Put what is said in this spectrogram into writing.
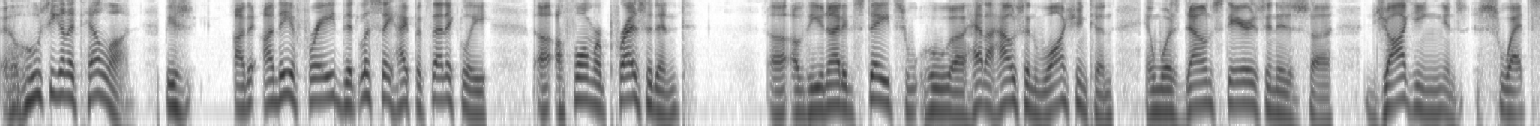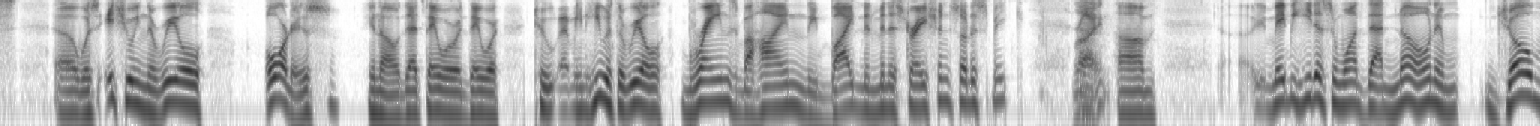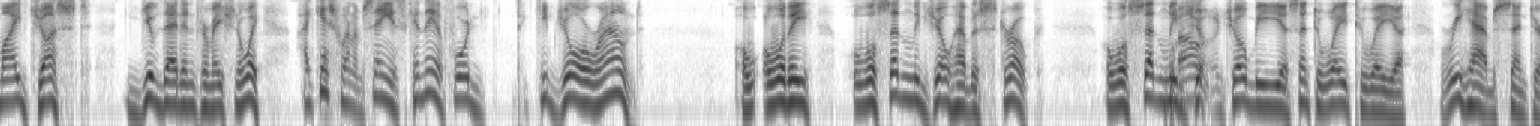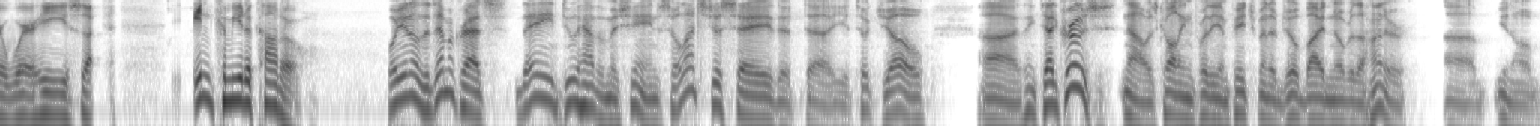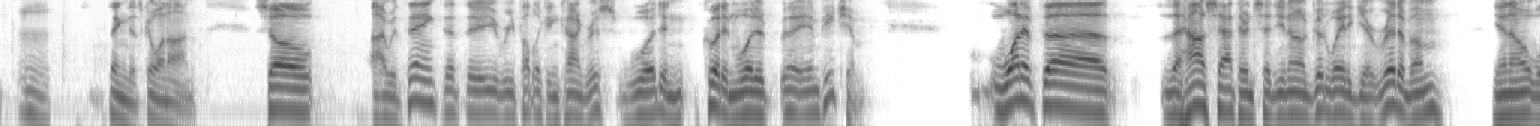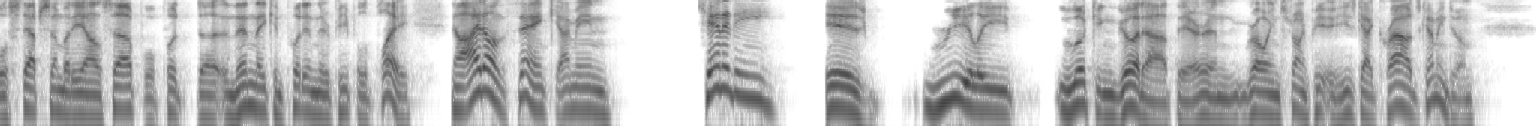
Uh, who's he going to tell on? Because are they, are they afraid that, let's say hypothetically, uh, a former president uh, of the United States who had a house in Washington and was downstairs in his jogging and sweats was issuing the real orders. You know that they were they were to. I mean, he was the real brains behind the Biden administration, so to speak. Right. Maybe he doesn't want that known, and Joe might just give that information away. I guess what I'm saying is, can they afford to keep Joe around, or, or will they? Or will suddenly Joe have a stroke, or will suddenly Well- Joe, Joe be uh, sent away to a uh, rehab center where he's uh, incommunicado? Well, you know, the Democrats, they do have a machine. So let's just say that uh, you took Joe. Uh, I think Ted Cruz now is calling for the impeachment of Joe Biden over the Hunter, uh, you know, thing that's going on. So I would think that the Republican Congress would and could and would uh, impeach him. What if the the House sat there and said, you know, a good way to get rid of him you know, we'll step somebody else up. We'll put, uh, and then they can put in their people to play. Now, I don't think, I mean, Kennedy is really looking good out there and growing strong. He's got crowds coming to him,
